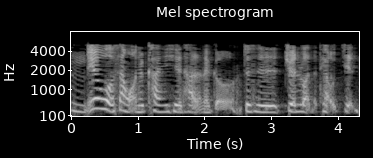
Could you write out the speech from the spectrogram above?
嗯，因为我有上网去看一些他的那个就是捐卵的条件。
